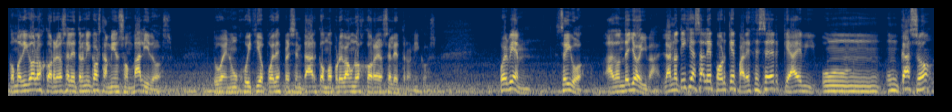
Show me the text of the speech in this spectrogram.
Como digo, los correos electrónicos también son válidos. Tú en un juicio puedes presentar como prueba unos correos electrónicos. Pues bien, sigo a donde yo iba. La noticia sale porque parece ser que hay un, caso,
